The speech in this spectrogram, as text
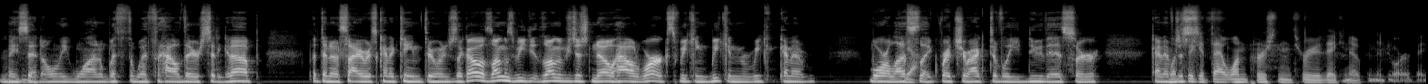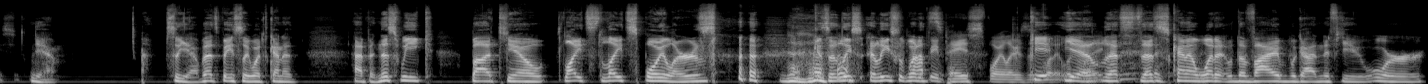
They Mhm. said only one with with how they're setting it up. But then Osiris kind of came through and just like, oh, as long as we as long as we just know how it works, we can we can we can kind of more or less Yeah. like retroactively do this or kind of once just they get that one person through they can open the door basically yeah. So yeah, that's basically what kind of happened this week. But you know, light light spoilers because at least at least what copy paste spoilers is yeah, what it yeah like. that's that's kind of what it, the vibe we gotten if you were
